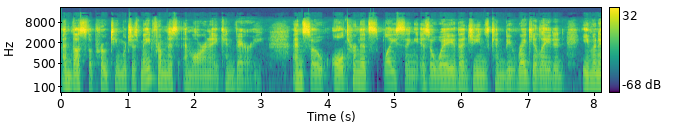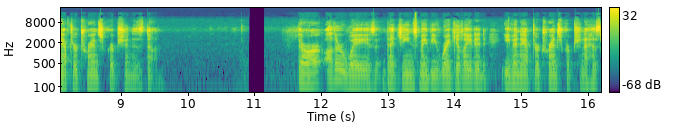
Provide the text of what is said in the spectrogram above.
and thus the protein which is made from this mRNA can vary. And so alternate splicing is a way that genes can be regulated even after transcription is done. There are other ways that genes may be regulated even after transcription has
